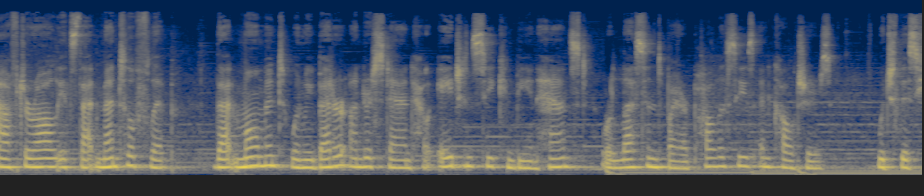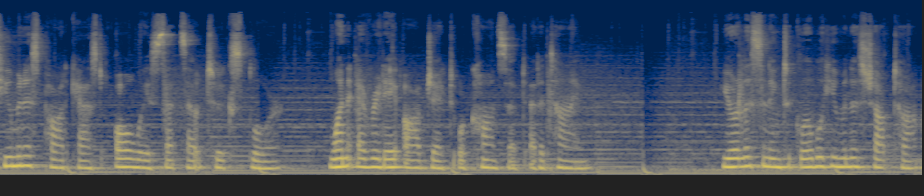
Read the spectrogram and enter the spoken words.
After all, it's that mental flip, that moment when we better understand how agency can be enhanced or lessened by our policies and cultures, which this humanist podcast always sets out to explore, one everyday object or concept at a time. You're listening to Global Humanist Shop Talk,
